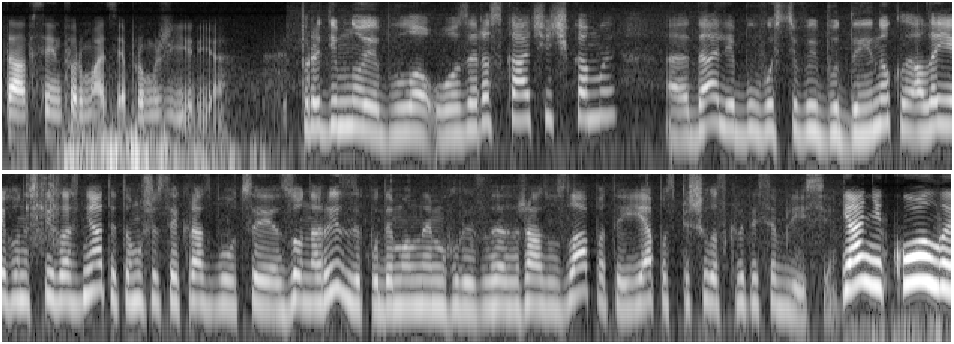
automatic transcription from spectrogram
та вся інформація про межгір'я. Переді мною було озеро з качечками, далі був гостьовий будинок, але я його не встигла зняти, тому що це якраз була це зона ризику, де мене могли зразу злапати, і я поспішила скритися в лісі. Я ніколи,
